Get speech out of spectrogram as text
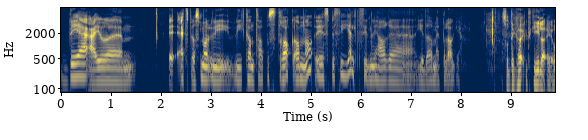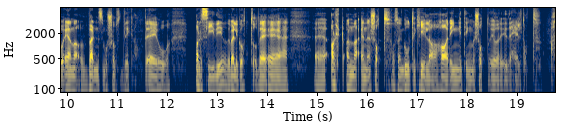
Det er jo eh, et spørsmål vi, vi kan ta på strak arm nå, eh, spesielt siden vi har uh, Idar med på laget. Så tequila er jo en av verdens morsomste drikker. Det er jo allsidig, og det er veldig godt. Og det er eh, alt annet enn en shot. Altså en god tequila har ingenting med shot å gjøre i det hele tatt. Å,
